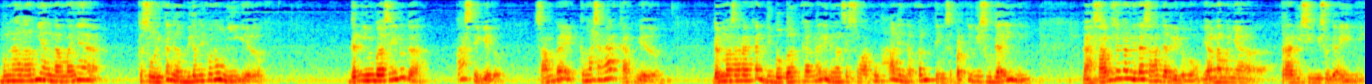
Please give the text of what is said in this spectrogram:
mengalami yang namanya kesulitan dalam bidang ekonomi gitu dan imbasnya itu udah pasti gitu. Sampai ke masyarakat gitu. Dan masyarakat dibebankan lagi dengan sesuatu hal yang nggak penting seperti wisuda ini. Nah seharusnya kan kita sadar gitu bung. Yang namanya tradisi wisuda ini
